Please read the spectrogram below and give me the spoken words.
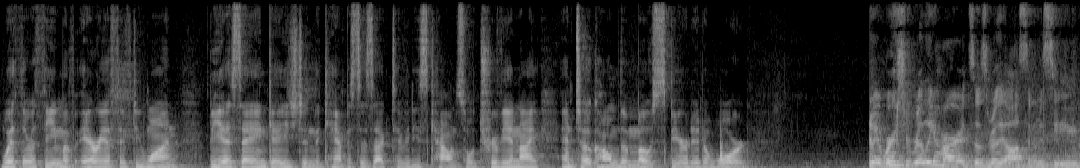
with their theme of Area 51. BSA engaged in the campus's Activities Council Trivia Night and took home the Most Spirited Award. We worked really hard, so it's really awesome to see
